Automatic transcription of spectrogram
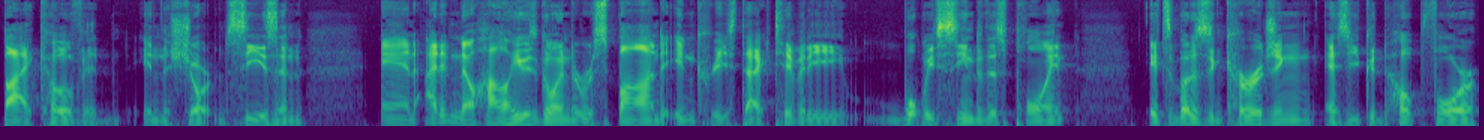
by COVID in the shortened season. And I didn't know how he was going to respond to increased activity. What we've seen to this point, it's about as encouraging as you could hope for.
